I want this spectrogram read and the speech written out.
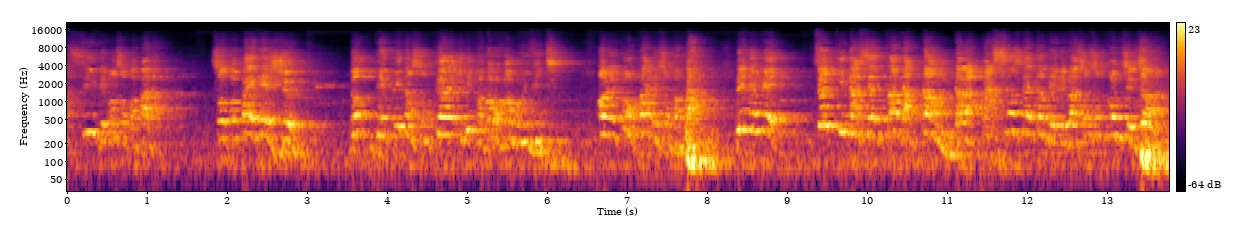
assis devant son papa là, son papa était jeune. Donc, depuis dans son cœur, il dit Papa va pas mourir vite. En même temps, on parle de son papa. Bien aimé, qui n'acceptent pas d'attendre dans la patience d'un temps de révélation sont comme ces gens.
